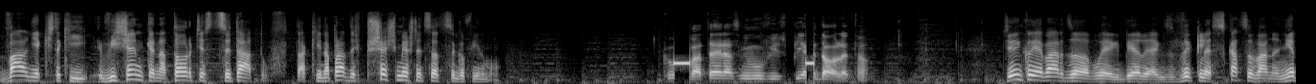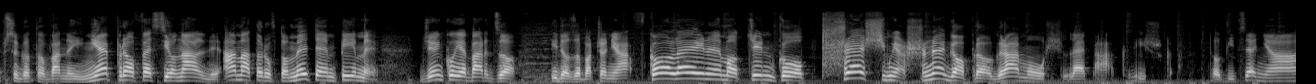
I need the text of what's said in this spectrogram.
walnie jakiś taki wisienkę na torcie z cytatów. Taki naprawdę prześmieszny cytat z tego filmu. Kurwa, teraz mi mówisz pierdolę to. Dziękuję bardzo, wujek Bielu, jak zwykle skacowany, nieprzygotowany i nieprofesjonalny. Amatorów to my tępimy. Dziękuję bardzo i do zobaczenia w kolejnym odcinku prześmiesznego programu Ślepa Kliszka. Do widzenia.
